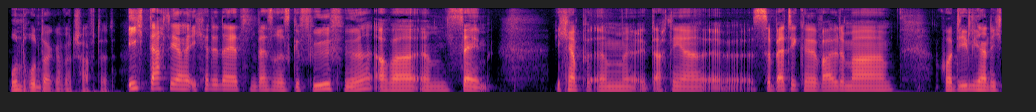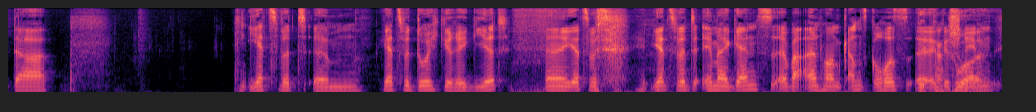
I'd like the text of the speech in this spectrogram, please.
und runter gewirtschaftet. Ich dachte ja, ich hätte da jetzt ein besseres Gefühl für, aber ähm, same. Ich habe ähm, dachte ja, äh, Sabbatical, Waldemar, Cordelia nicht da. Jetzt wird ähm, jetzt wird durchgeregiert. Äh, jetzt wird jetzt wird Emergenz äh, bei Einhorn ganz groß äh, Diktatur, geschrieben.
